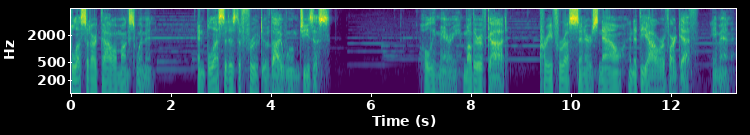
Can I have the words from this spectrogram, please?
Blessed art thou amongst women, and blessed is the fruit of thy womb, Jesus. Holy Mary, Mother of God, pray for us sinners now and at the hour of our death. Amen.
